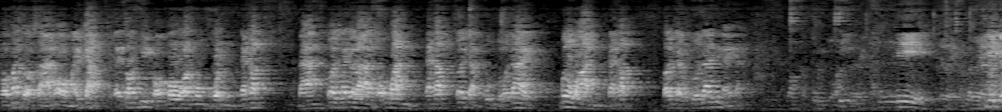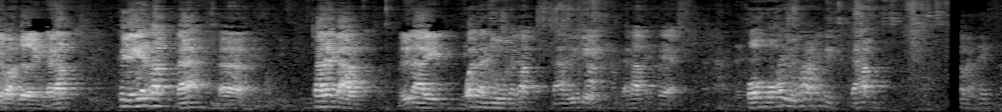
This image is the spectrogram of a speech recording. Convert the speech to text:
ขอมาต่อสารออกหมายจับในท้องที่ของบวรมงคลนะครับนะก็ใช้เวลาสองวันนะครับ ก็จับกลุ่มตัวได้เมื่อวานนะครับเราจับตัวได้ที่ไหนนะที่ที่จังหวัดเลยนะครับ คืออย่างนี้นะครับนะเอ่อชาติดังกล่าวหรือนายวัฒนยูนะครับนายวิเกตนะครับเนี่ยผมผมให้ดูภาพนิดหนึงนะครับ ให้ข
